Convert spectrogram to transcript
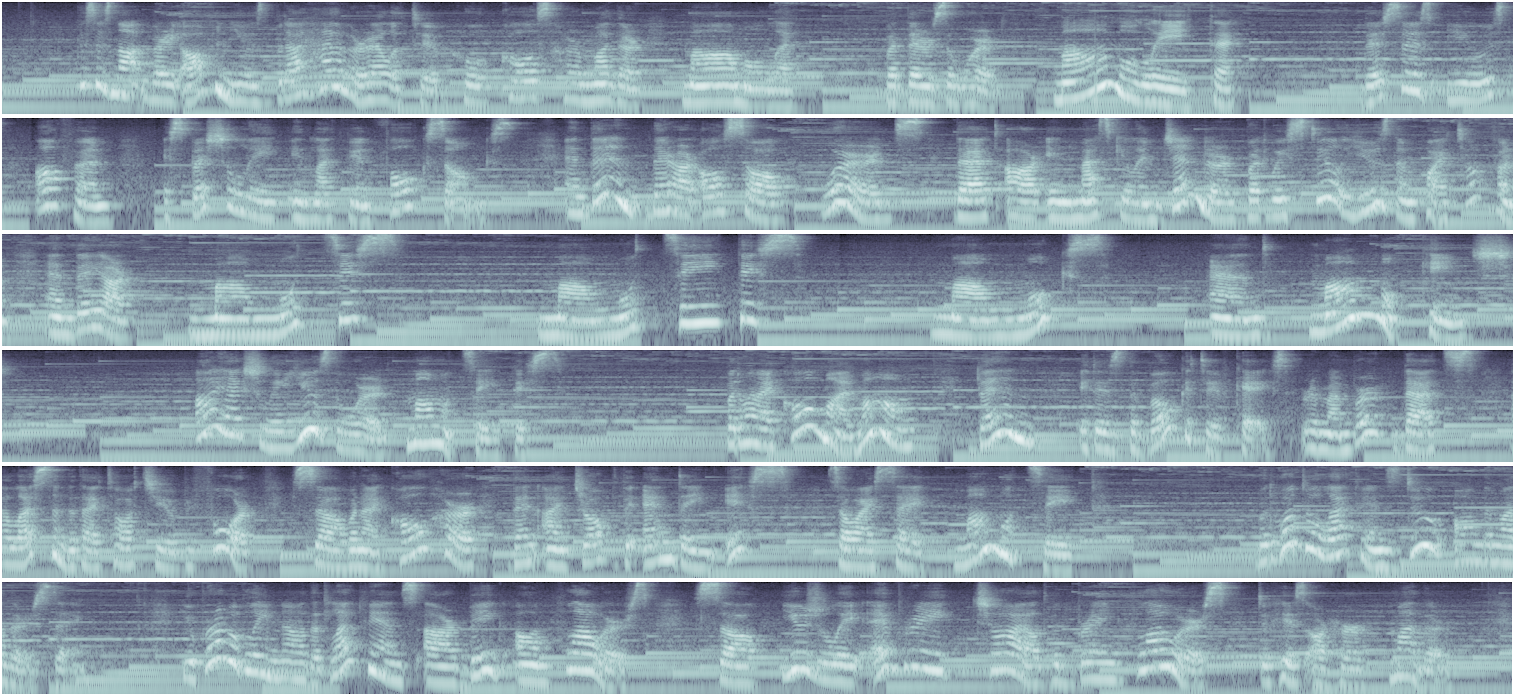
This is not very often used, but I have a relative who calls her mother māmule. But there's a word, māmulīte. This is used often, especially in Latvian folk songs. And then there are also words that are in masculine gender, but we still use them quite often, and they are mamucis, mamucītis, mamuks, and mamukiņš. I actually use the word mamucītis. But when I call my mom, then it is the vocative case. Remember, that's a lesson that I taught you before. So when I call her, then I drop the ending is. So I say mamucīt. But what do Latvians do on the Mother's Day? You probably know that Latvians are big on flowers. So usually every child would bring flowers to his or her mother.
